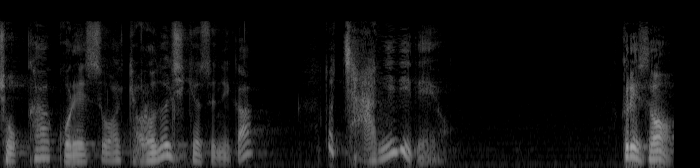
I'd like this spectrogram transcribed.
조카 고레스와 결혼을 시켰으니까 또 장인이 돼요. 그래서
